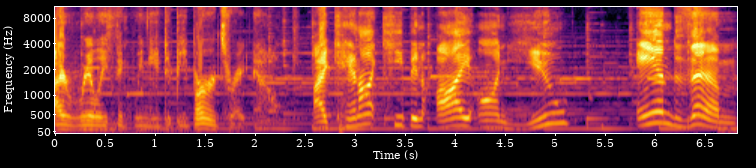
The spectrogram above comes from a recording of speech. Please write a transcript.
I really think we need to be birds right now. I cannot keep an eye on you and them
